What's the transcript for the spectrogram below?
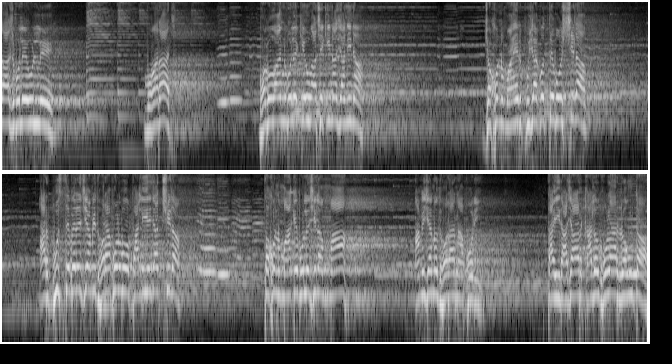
দাস বলে উঠলে, মহারাজ, ভগবান বলে কেউ আছে কিনা জানি না। যখন মায়ের পূজা করতে বসছিলাম, আর বুঝতে পেরেছি আমি ধরা পড়ব, পালিয়ে যাচ্ছিলাম তখন মাকে বলেছিলাম, মা, আমি যেন ধরা না পড়ি। তাই রাজার কালো ঘোড়ার রংটা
